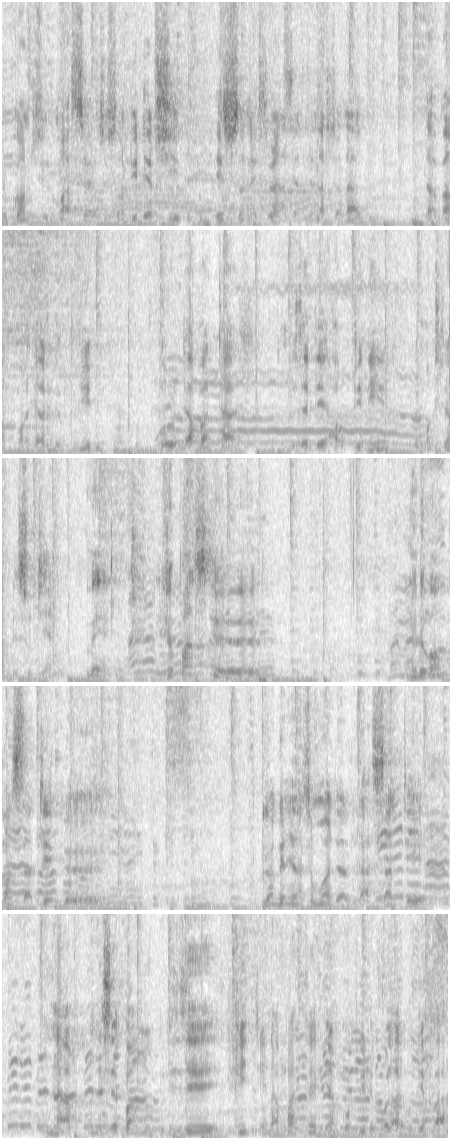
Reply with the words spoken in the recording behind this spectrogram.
Je compte sur ma soeur, sur son leadership et sur son expérience internationale, la Banque mondiale, le PNUD, pour davantage nous aider à obtenir le maximum de soutien. Mais je pense que nous devons constater que l'Organisation mondiale de la santé ne s'est pas mobilisée vite et n'a pas très bien compris le voilà au départ.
